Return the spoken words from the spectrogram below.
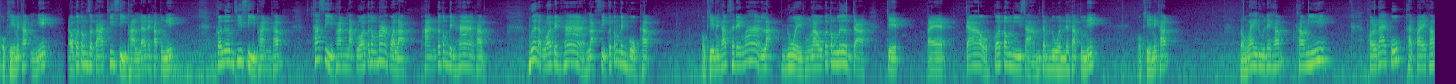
โอเคไหมครับ อย่างนี้เราก็ต้องสตาร์ทที่ 4,000 แล้วนะครับ ตรงนี้ ก็เริ่มที่ 4,000 ครับ ถ้า 4,000 หลักร้อยก็ต้องมากกว่าหลักพันก็ต้องเป็น 5 ครับ เมื่อหลักร้อยเป็น 5 หลัก 10 ก็ต้องเป็น 6 ครับ โอเคไหมครับ แสดงว่าหลักหน่วยของเราก็ต้องเริ่มจาก 7 8 9 ก็ต้องมี 3จำนวนนะครับ ตรงนี้ โอเคไหมครับ ลองไล่ดูนะครับ คราวนี้ พอเราได้ปุ๊บถัดไปครับ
